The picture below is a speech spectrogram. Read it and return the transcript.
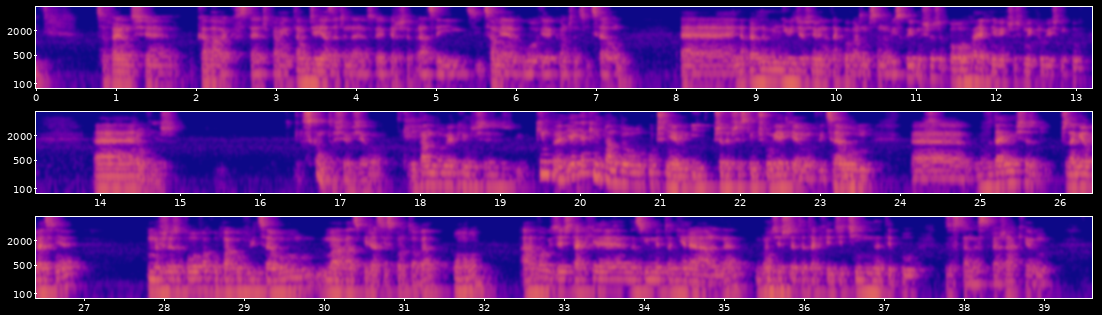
cofając się kawałek wstecz, pamiętam, gdzie ja zaczynałem swoje pierwsze prace i, co miałem w głowie kończąc liceum. E, I na pewno bym nie widział siebie na tak poważnym stanowisku i myślę, że połowa, jak nie większość moich rówieśników, e, również. Skąd to się wzięło? Pan był jakimś. Kim, jakim pan był uczniem i przede wszystkim człowiekiem w liceum? E, wydaje mi się, przynajmniej obecnie, myślę, że połowa chłopaków w liceum ma aspiracje sportowe, Mhm. albo gdzieś takie, nazwijmy to nierealne, bądź jeszcze te takie dziecinne typu zostanę strażakiem,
